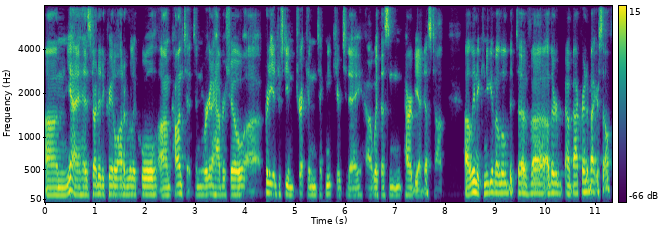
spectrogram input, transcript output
um, yeah, has started to create a lot of really cool um, content. And we're going to have her show a pretty interesting trick and technique here today uh, with us in Power BI Desktop. Uh, Lena, can you give a little bit of uh, other uh, background about yourself?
